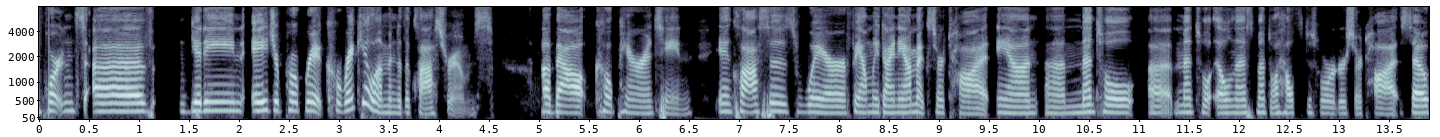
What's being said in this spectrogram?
importance of getting age appropriate curriculum into the classrooms about co-parenting in classes where family dynamics are taught and uh, mental uh, mental illness mental health disorders are taught. So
